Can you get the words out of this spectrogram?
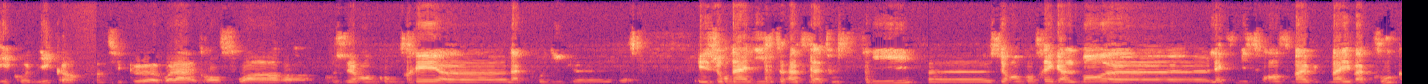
iconique, un petit peu, voilà, grand soir. J'ai rencontré la chroniqueuse et journaliste Afsat aussi. j'ai rencontré également l'ex-Miss France Maëva Cook.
